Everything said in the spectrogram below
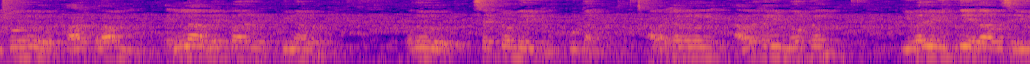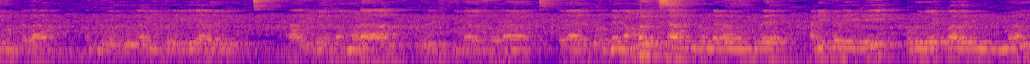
இப்போது பார்க்கலாம் எல்லா வேட்பாளர்களுக்கு பின்னாலும் ஒரு செட் ஒன்று இருக்கும் கூட்டம். அவர்கள் அவர்களின் நோக்கம் இவரை வைத்து ஏதாவது செய்து கொள்ளலாம் என்ற ஒரு அடிப்படையிலே அவர்கள் இவர் நம்மடா இவருக்கு பின்னால் போனால் ஏதாவது ஒன்று நம்மளுக்கு சார்ந்து கொள்ளலாம் என்ற அடிப்படையிலே ஒரு வேட்பாளர்களுக்கு பின்னால்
